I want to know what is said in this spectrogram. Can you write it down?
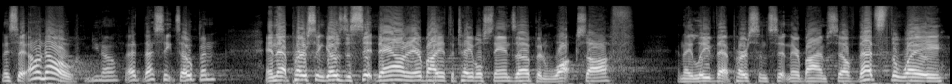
They say, Oh, no, you know, that, that seat's open. And that person goes to sit down, and everybody at the table stands up and walks off, and they leave that person sitting there by himself. That's the way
